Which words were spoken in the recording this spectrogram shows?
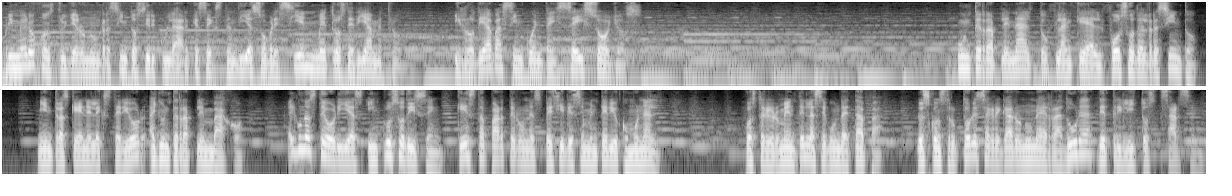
Primero construyeron un recinto circular que se extendía sobre 100 metros de diámetro y rodeaba 56 hoyos. Un terraplén alto flanquea el foso del recinto, mientras que en el exterior hay un terraplén bajo. Algunas teorías incluso dicen que esta parte era una especie de cementerio comunal. Posteriormente, en la segunda etapa, los constructores agregaron una herradura de trilitos sarsen.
